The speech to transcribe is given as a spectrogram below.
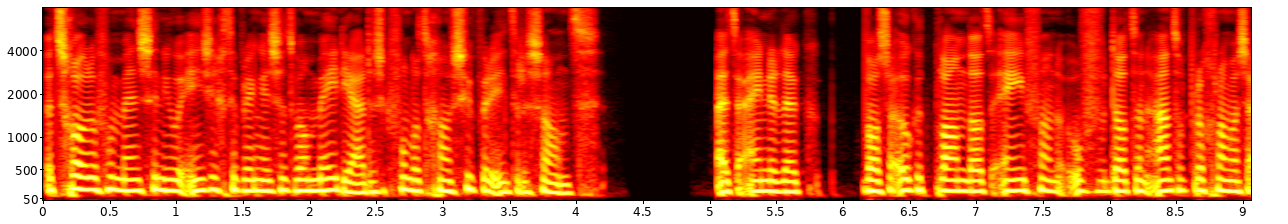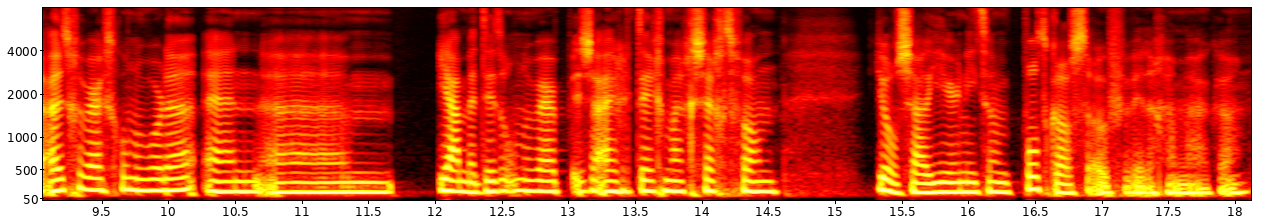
het scholen van mensen nieuwe inzichten brengen, is het wel media. Dus ik vond het gewoon super interessant. Uiteindelijk was ook het plan dat een van of dat een aantal programma's uitgewerkt konden worden. En ehm, ja, met dit onderwerp is eigenlijk tegen mij gezegd van, joh, zou je hier niet een podcast over willen gaan maken?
